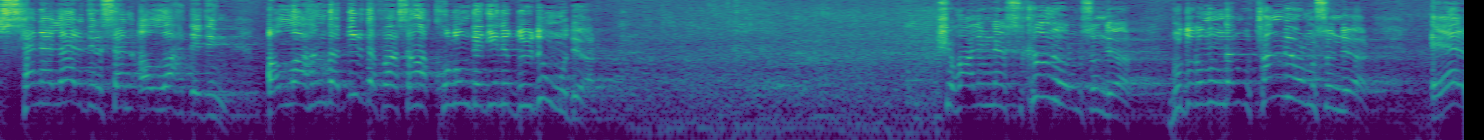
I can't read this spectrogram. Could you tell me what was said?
Senelerdir sen Allah dedin. Allah'ın da bir defa sana kulum dediğini duydun mu diyor. Şu halinden sıkılmıyor musun diyor. Bu durumundan utanmıyor musun diyor. Eğer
